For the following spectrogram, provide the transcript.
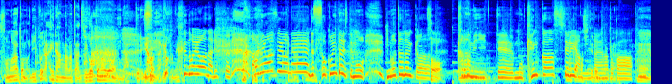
その後のリプライ欄がまた地獄のようになってるようなね。僕のようなリップ ありますよねでそこに対してもうまたなんかそう。絡みに行ってもう喧嘩してるやんみたいなとか、ね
